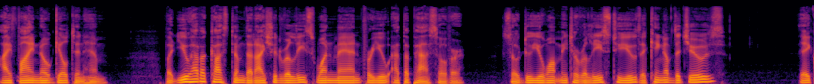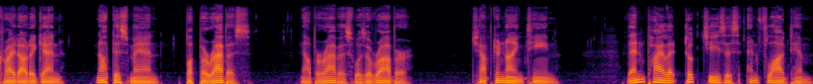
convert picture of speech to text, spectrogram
I find no guilt in him. But you have a custom that I should release one man for you at the Passover. So do you want me to release to you the king of the Jews? They cried out again, Not this man, but Barabbas. Now Barabbas was a robber. Chapter 19 Then Pilate took Jesus and flogged him.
